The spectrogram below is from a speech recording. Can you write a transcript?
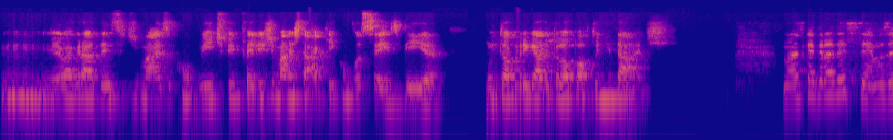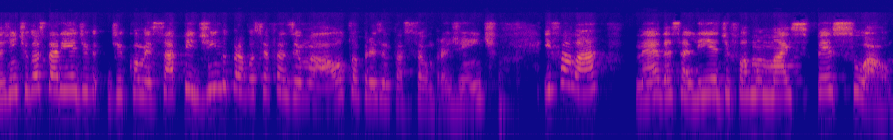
Eu agradeço demais o convite, fico feliz demais de estar aqui com vocês, Bia. Muito obrigada pela oportunidade. Nós que agradecemos. A gente gostaria de, de começar pedindo para você fazer uma autoapresentação para a gente e falar né, dessa Lia de forma mais pessoal.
